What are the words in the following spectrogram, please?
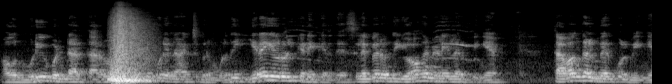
அவர் முடிவு பண்ணிட்டார் தரணும். கூட ஆட்சி பெறும் பொழுது இறையொருள் கிடைக்கிறது. சில பேர் வந்து யோக நிலையில இருப்பீங்க. தவங்கள் மேற்கொள்வீங்க.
